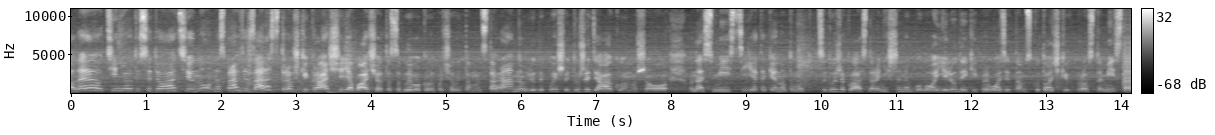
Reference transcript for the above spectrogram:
Але оцінювати ситуацію, ну насправді зараз трошки краще. Я бачу, от особливо коли почали там інстаграм, нам люди пишуть, дуже дякуємо, що у нас в місті є таке, ну тому це дуже класно. Раніше не було. Є люди, які привозять там з куточків просто міста,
